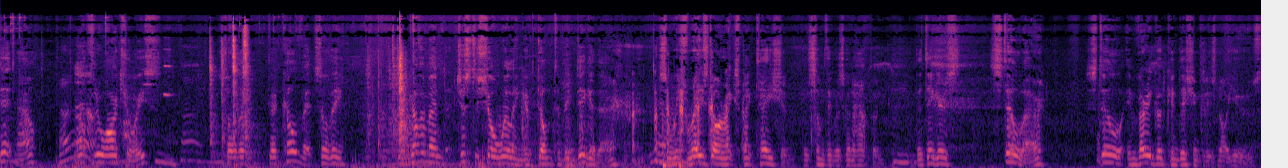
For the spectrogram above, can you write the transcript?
Is it now. Not through our choice. So the, the culvert, so the, the government, just to show willing, have dumped a big digger there. So we've raised our expectation that something was going to happen. The digger's still there, still in very good condition because it's not used.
